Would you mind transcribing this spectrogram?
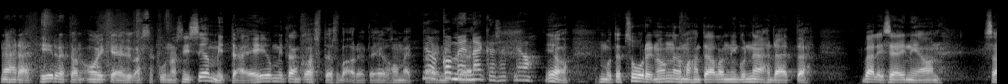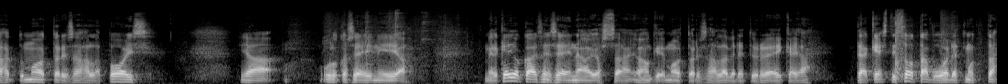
Nähdään, että hirret on oikein hyvässä kunnossa. Niin se on mitään. Ei ole mitään kosteusvaurioita, ei ole hometta. Joo, komeen näköiset, joo. Joo, mutta suurin ongelmahan täällä on niin kuin nähdä, että väliseiniä on sahattu moottorisahalla pois. Ja ulkoseiniä ja melkein jokaisen seinä on jossain johonkin moottorisahalla vedetty reikä. Ja tämä kesti sotavuodet, mutta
